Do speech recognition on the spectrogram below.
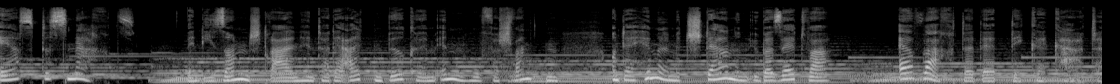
Erst des Nachts, wenn die Sonnenstrahlen hinter der alten Birke im Innenhof verschwanden und der Himmel mit Sternen übersät war, erwachte der dicke Kater.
